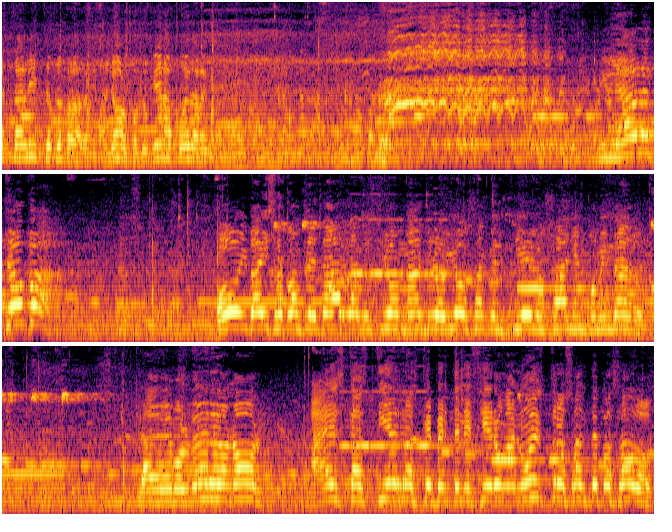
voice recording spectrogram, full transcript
está lista y preparada, mi señor. Cuando quiera puede arrancar. ¡Mis leales tropas! Hoy vais a completar la misión más gloriosa que el cielo os haya encomendado. La de devolver el honor a estas tierras que pertenecieron a nuestros antepasados.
